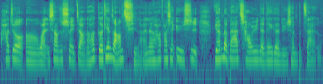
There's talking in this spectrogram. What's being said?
她就嗯晚上就睡觉，然后隔天早上起来呢，她发现浴室原本被她敲晕的那个女生不在了。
